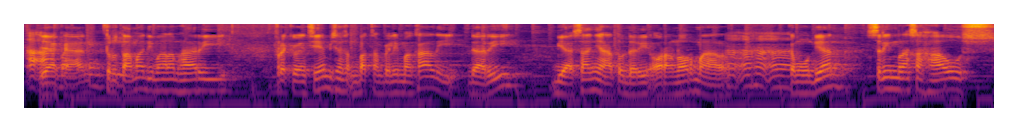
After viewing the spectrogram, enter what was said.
Ah, ya banyak kan? kencing. Terutama di malam hari. Frekuensinya bisa 4 sampai 5 kali dari biasanya atau dari orang normal. Ah, Kemudian sering merasa haus,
